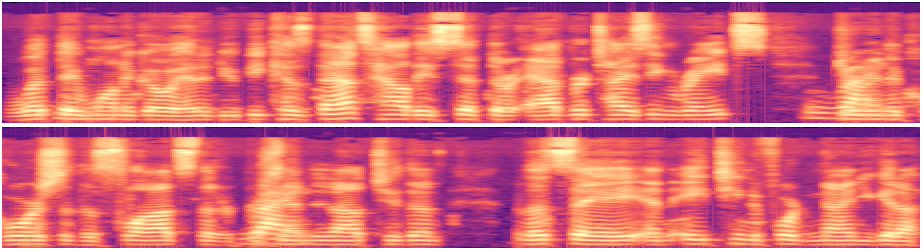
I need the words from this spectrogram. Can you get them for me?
what they Mhm. want to go ahead and do because that's how they set their advertising rates during the course of the slots that are Right. presented out to them. Let's say an 18 to 49, you get a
